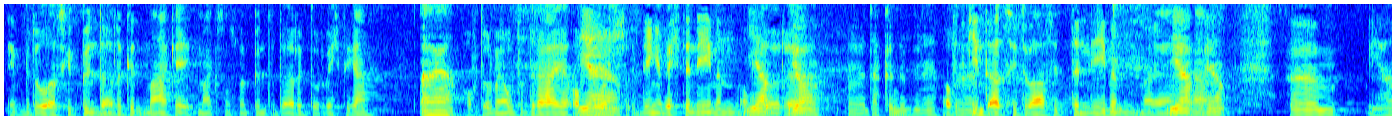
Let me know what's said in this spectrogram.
ik bedoel, als je je punt duidelijk kunt maken, ik maak soms mijn punten duidelijk door weg te gaan. Ah ja. Of door mij om te draaien, of Ja, door dingen weg te nemen, of ja, door eh, ja eh, dat kun je ook doen. Hè. of het Eh, kind uit de situatie te nemen. Maar, ja, Ja, ja. Ja.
